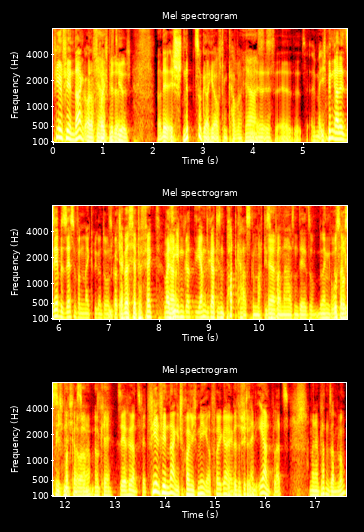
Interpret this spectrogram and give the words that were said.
vielen, vielen Dank. Oh, da freue Ja, ich mich bitte. tierisch. Und Er, er schnippt sogar hier auf dem Cover. Ja, ich bin gerade sehr besessen von Mike Krüger und Thomas Ja, Gottschalk. aber ist ja perfekt. weil ja. sie eben grad, die haben gerade diesen Podcast gemacht, die Ja. Supernasen, der so das großer Lieblingspodcast war. okay. Sehr hörenswert. Vielen, vielen Dank. Ich freue mich mega. Voll geil. Ja, bitteschön. Du kriegst einen Ehrenplatz in meiner Plattensammlung.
